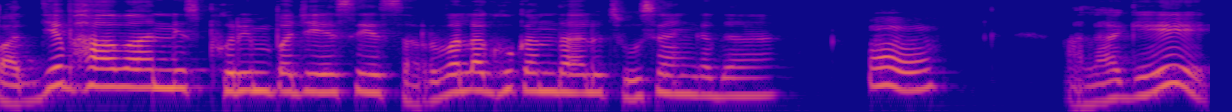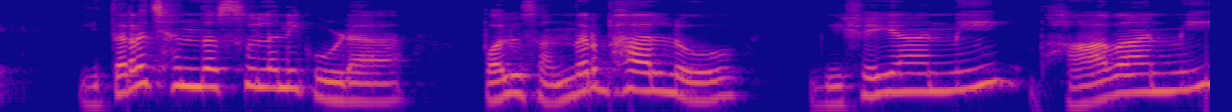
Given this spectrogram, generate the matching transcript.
పద్యభావాన్ని స్ఫురింపజేసే సర్వలఘుకందాలు చూశాం కదా అలాగే ఇతర ఛందస్సులని కూడా పలు సందర్భాల్లో విషయాన్ని భావాన్ని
